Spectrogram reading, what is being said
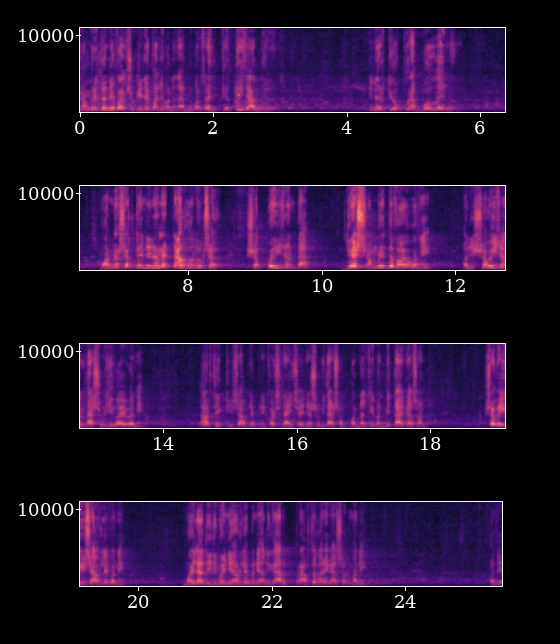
समृद्ध नेपाल सुखी नेपाली भन्न जान्नुपर्छ। त्यति जान्दैनन् यिनीहरू त्यो कुरा बोल्दैनन् भन्न सक्दैन यिनीहरूलाई टाउको दुख्छ। सबै जनता देश समृद्ध भयो भने अनि सबै जनता सुखी भयो भने आर्थिक हिसाबले पनि कठिनाइ छैन सुविधा सम्पन्न जीवन बिताएका छन्। सबै हिसाबले भने महिला दिदीबहिनीहरूले पनि अधिकार प्राप्त गरेका छन् भने अनि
